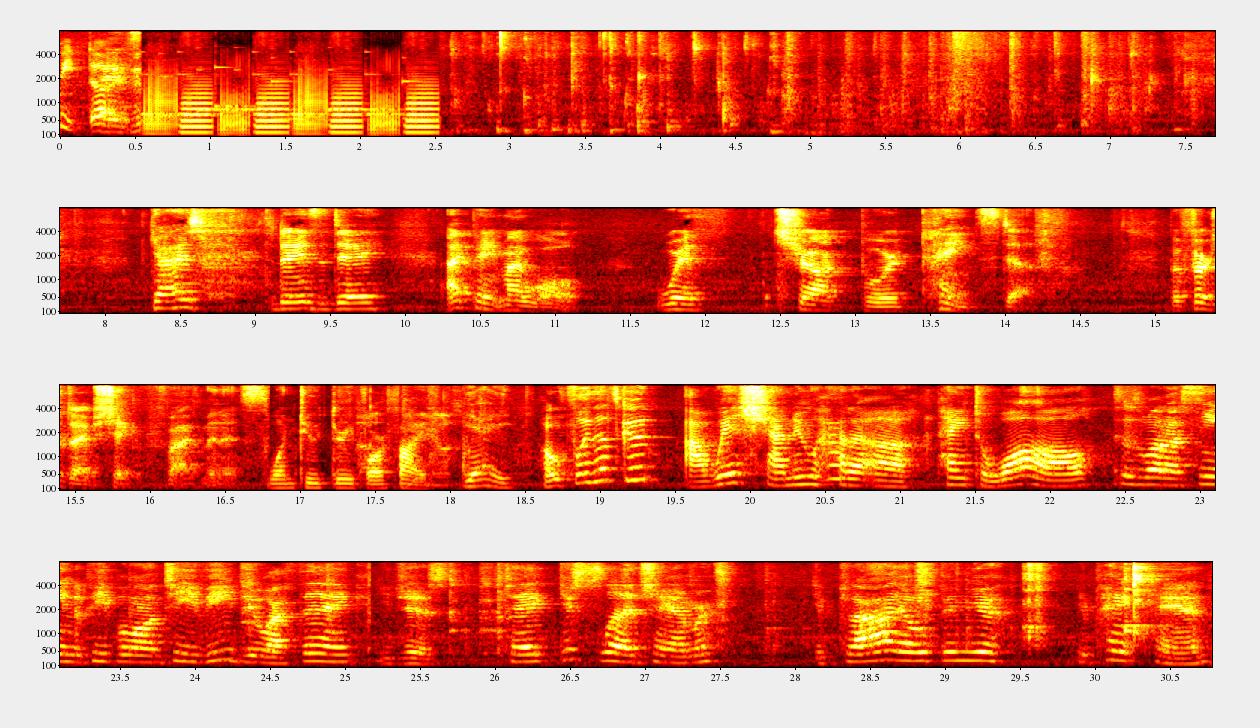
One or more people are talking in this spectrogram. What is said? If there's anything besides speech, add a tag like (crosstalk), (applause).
hope he does. Guys, today is the day I paint my wall with chalkboard paint stuff. But first I have to shake it for five minutes. One, two, three, four, five. Yay. Hopefully that's good. I wish I knew how to uh, paint a wall. This is what I've seen the people on TV do, I think. You just take your sledgehammer, you ply open your, your paint can,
